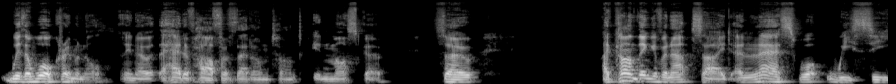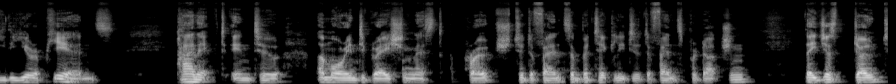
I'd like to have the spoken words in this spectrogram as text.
With a war criminal, you know, at the head of half of that Entente in Moscow. So I can't think of an upside unless what we see the Europeans panicked into a more integrationist approach to defense and particularly to defense production. They just don't,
